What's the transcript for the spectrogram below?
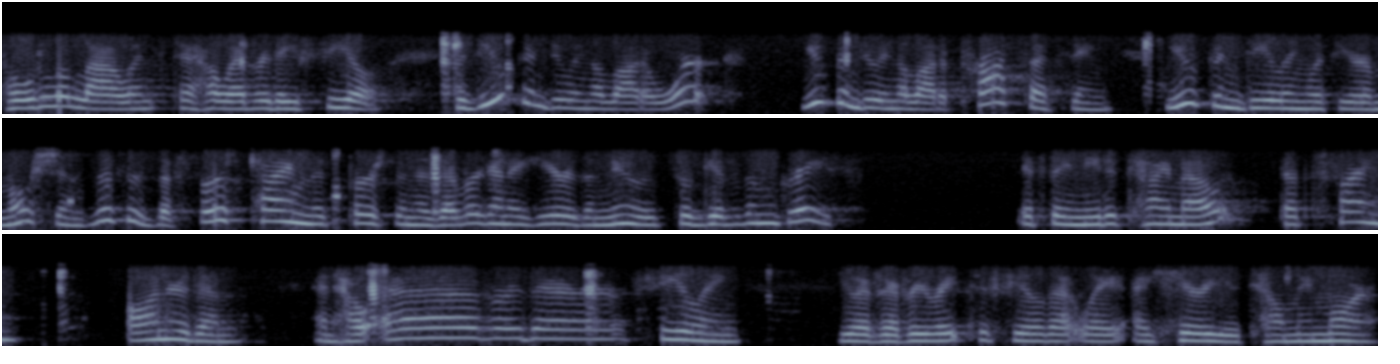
total allowance to however they feel. Because you've been doing a lot of work You've been doing a lot of processing. You've been dealing with your emotions. This is the first time this person is ever going to hear the news, so give them grace. If they need a timeout, that's fine. Honor them. And however they're feeling, you have every right to feel that way. I hear you. Tell me more.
